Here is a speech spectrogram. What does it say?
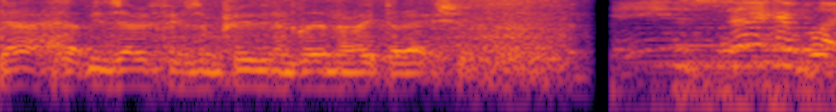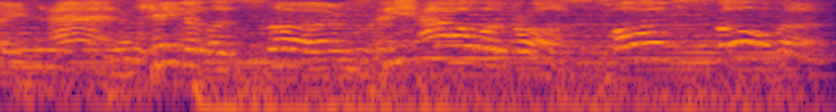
yeah, that means everything's improving and going in the right direction. In second place and King of the Stones, the Albatross, Tom Stoltman.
